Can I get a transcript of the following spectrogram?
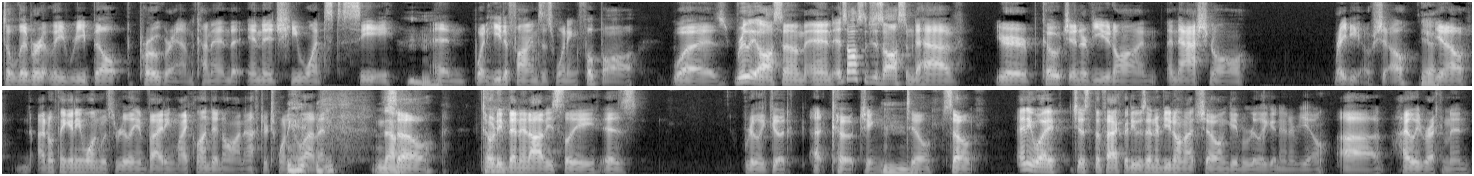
deliberately rebuilt the program, kind of in the image he wants to see and what he defines as winning football was really awesome. And it's also just awesome to have your coach interviewed on a national radio show. Yeah. You know, I don't think anyone was really inviting Mike London on after 2011. No. So Tony Bennett obviously is really good at coaching too. So anyway, just the fact that he was interviewed on that show and gave a really good interview. Uh, highly recommend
